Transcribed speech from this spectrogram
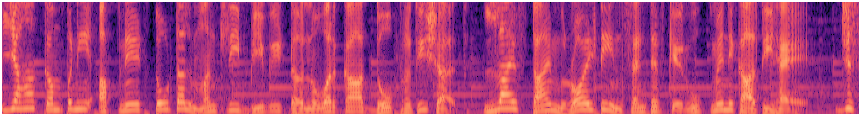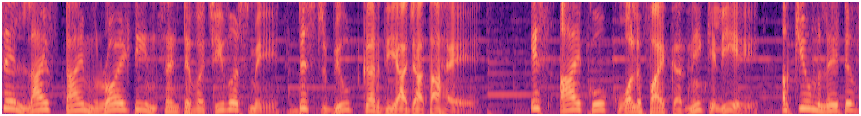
यहाँ कंपनी अपने टोटल मंथली बीवी टर्नओवर का दो प्रतिशत लाइफ टाइम रॉयल्टी इंसेंटिव के रूप में निकालती है, जिसे लाइफ टाइम रॉयल्टी इंसेंटिव अचीवर्स में डिस्ट्रीब्यूट कर दिया जाता है। इस आय को क्वालिफाई करने के लिए अक्यूमुलेटिव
